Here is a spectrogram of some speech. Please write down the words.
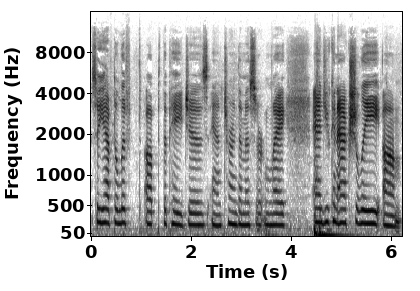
so you have to lift up the pages and turn them a certain way, and you can actually um,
